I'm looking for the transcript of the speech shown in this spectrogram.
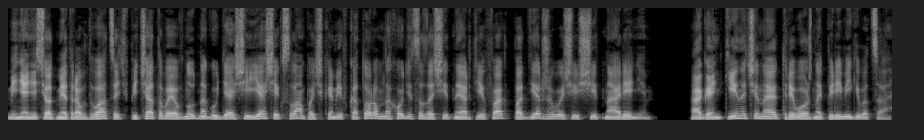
меня несет метров двадцать, впечатывая в нудно гудящий ящик с лампочками, в котором находится защитный артефакт, поддерживающий щит на арене. Огоньки начинают тревожно перемигиваться.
